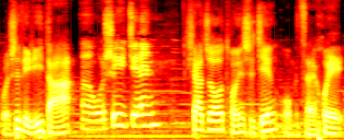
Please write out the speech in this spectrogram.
我是李立达，嗯、呃，我是玉娟，下周同一时间我们再会。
